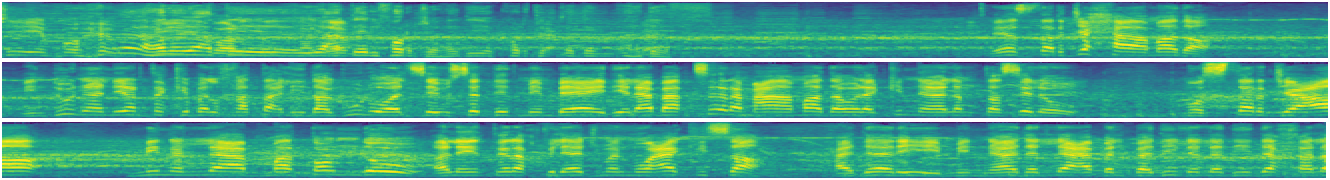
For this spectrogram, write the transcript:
شيء مهم هذا يعطي يعطي الفرجة هذه كرة القدم أهداف. يسترجعها ماذا من دون أن يرتكب الخطأ لداغولو هل سيسدد من بعيد؟ يلعبها قصيرة مع ماذا ولكنها لم تصله. مسترجعة من اللاعب ماتوندو. الانطلاق في الهجمة المعاكسة. حذاري من هذا اللاعب البديل الذي دخل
